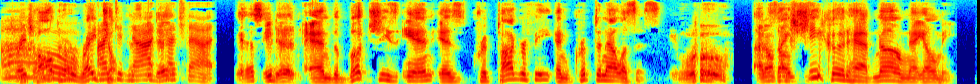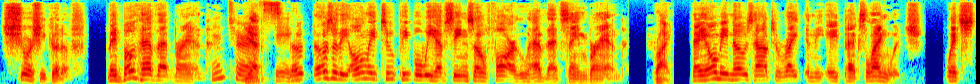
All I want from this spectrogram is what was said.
was Oh. Rachel. Called her Rachel. I did Yes, not did. catch that. Yes, he did. And the book she's in is Cryptography and Cryptanalysis. Whoa. I don't so think she could have known Naomi. Sure, she could have. They both have that brand. Interesting. Those, those are the only two people we have seen so far who have that same brand. Right. Naomi knows how to write in the Apex language, which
